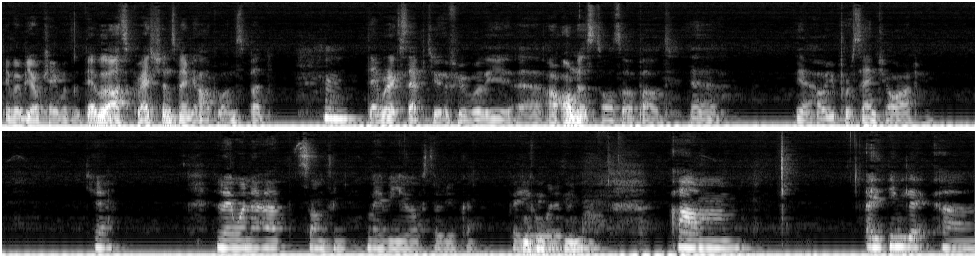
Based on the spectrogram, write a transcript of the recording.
they will be okay with it. They will ask questions, maybe hard ones, but they will accept you if you really uh, are honest also about uh, yeah how you present your art. yeah. And i want to add something maybe you after you can pay or whatever. um i think like uh,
